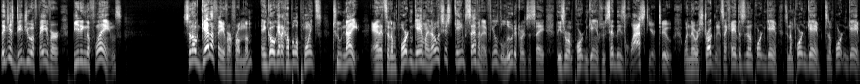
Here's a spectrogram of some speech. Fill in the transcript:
They just did you a favor beating the Flames. So now get a favor from them and go get a couple of points tonight. And it's an important game. I know it's just game seven. It feels ludicrous to say these are important games. We said these last year too when they were struggling. It's like, hey, this is an important game. It's an important game. It's an important game.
